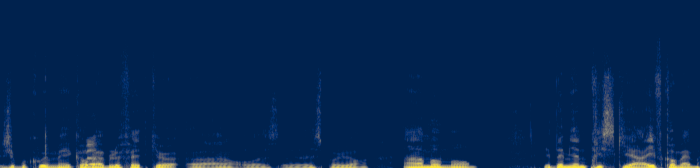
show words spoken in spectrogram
J'ai beaucoup aimé quand Bah. même le fait que, euh, alors, euh, spoiler, hein, à un moment, il y a Damien Priest qui arrive quand même,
